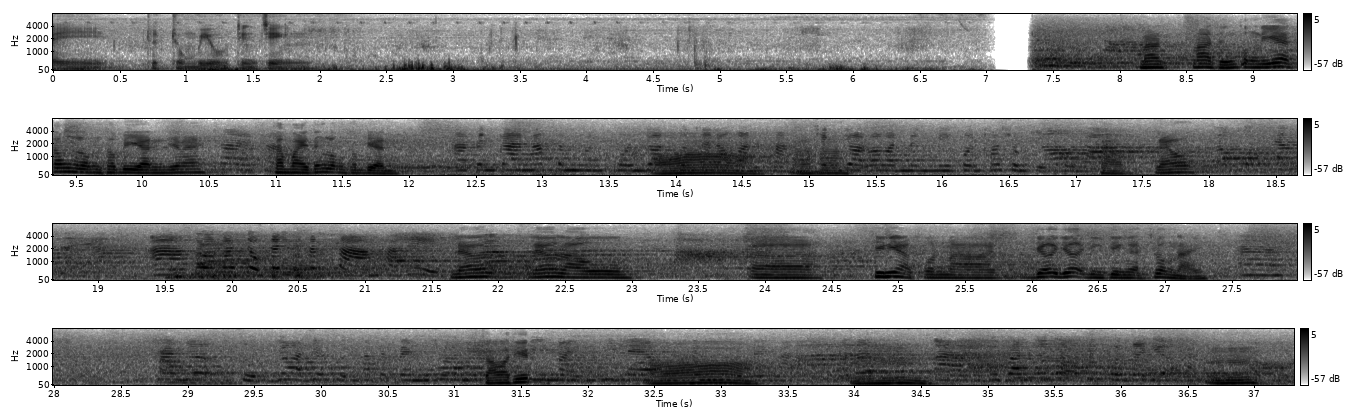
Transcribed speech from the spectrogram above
จุดชมวิวจริง ๆ มามาถึงตรงนี้ต้องลงทะเบียนใช่ไหมใช่ค่ะทำไมต้องลงทะเบียน อ่าเป็นการนับจำนวนคนยอดอ๋อคนแต่ละวันค่ะอ่าฮะ เช็คยอดว่าวันหนึ่งมีคนเข้าชมกี่คนครับ แล้วอ่าตัวกระจกจะอยู่ชั้นสามค่ะพี่แล้วแล้วเราเอ่อที่เนี่ยคนมาเยอะๆจริงๆอะช่วงไหน อ่าถ้าเยอะสุดยอดเยอะสุดก็จะเป็นช่วงเสาร์อาทิตย์ปีใหม่ปีที่แล้วอ๋อ เป็นหมดเลยค่ะอืมอ่าคือวันที่สองที่คนจะเยอะค่ะ อือฮึพันสองพัน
